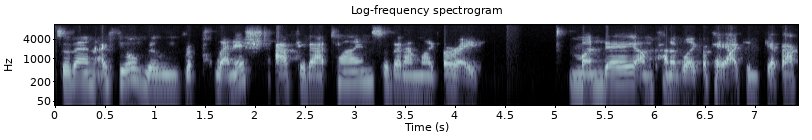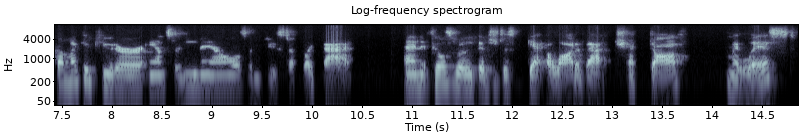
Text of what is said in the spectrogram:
So then I feel really replenished after that time. So that I'm like, all right, Monday, I'm kind of like, okay, I can get back on my computer, answer emails, and do stuff like that. And it feels really good to just get a lot of that checked off my list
